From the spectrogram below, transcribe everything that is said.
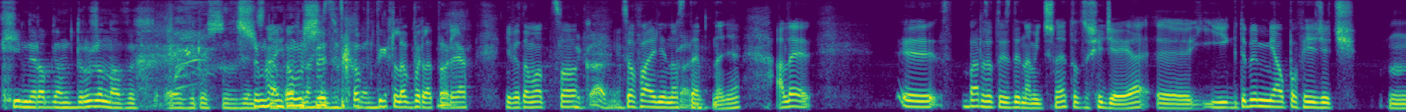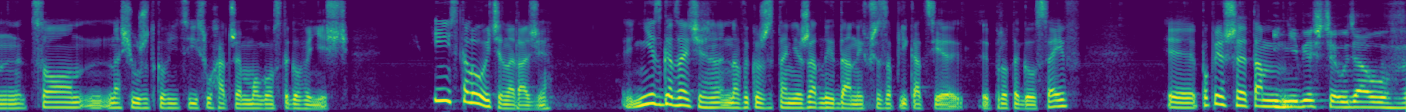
Chiny robią dużo nowych e, wirusów. Trzymają wszystko w tych laboratoriach. Nie wiadomo, co, co fajnie następne, nie? Ale y, bardzo to jest dynamiczne, to co się dzieje. Y, I gdybym miał powiedzieć, y, co nasi użytkownicy i słuchacze mogą z tego wynieść, instalujcie na razie. Nie zgadzajcie się na wykorzystanie żadnych danych przez aplikację Protego Safe Y, po pierwsze tam... I nie bierzcie udziału w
